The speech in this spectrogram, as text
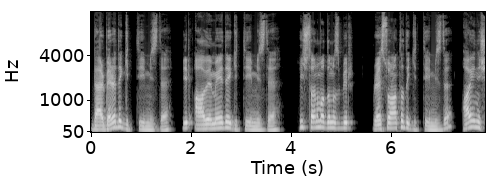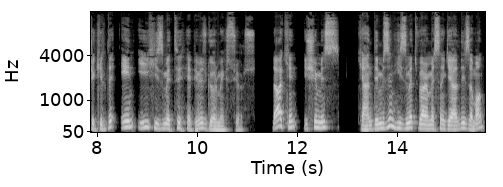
berbere de gittiğimizde, bir AVM'ye de gittiğimizde, hiç tanımadığımız bir restoranta da gittiğimizde aynı şekilde en iyi hizmeti hepimiz görmek istiyoruz. Lakin işimiz kendimizin hizmet vermesine geldiği zaman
